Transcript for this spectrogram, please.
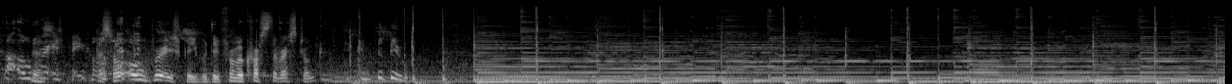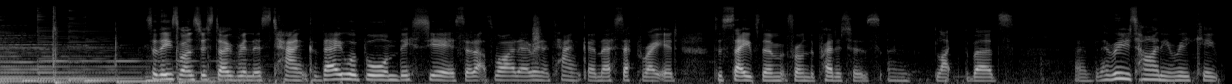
like all British people. That's what all British people do from across the restaurant. Can I have the bill? So these ones just over in this tank, they were born this year, so that's why they're in a tank and they're separated to save them from the predators and like the birds. Um, but they're really tiny and really cute.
